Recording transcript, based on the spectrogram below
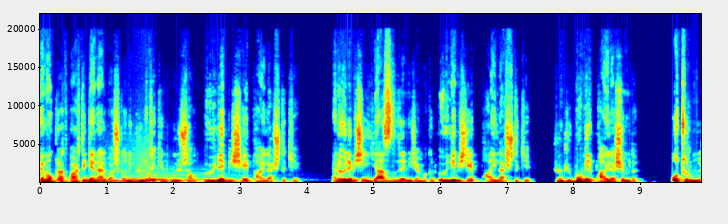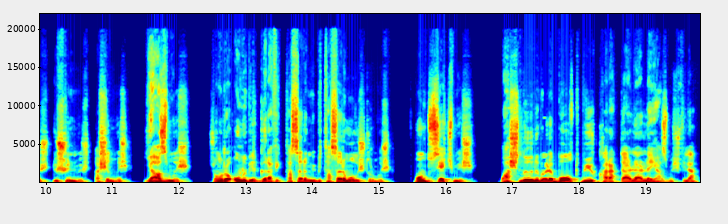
Demokrat Parti Genel Başkanı Gültekin Uysal öyle bir şey paylaştı ki. Yani öyle bir şey yazdı demeyeceğim bakın öyle bir şey paylaştı ki. Çünkü bu bir paylaşımdı. Oturmuş, düşünmüş, taşınmış, yazmış. Sonra onu bir grafik tasarım gibi bir tasarım oluşturmuş. Font seçmiş. Başlığını böyle bold, büyük karakterlerle yazmış filan.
